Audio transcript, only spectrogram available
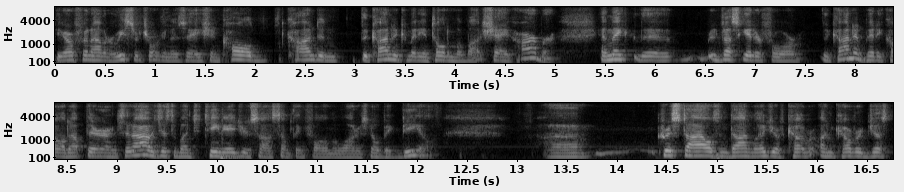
the Air Phenomena Research Organization called Condon, the Condon Committee and told them about Shag Harbor. And they, the investigator for the Condon Committee called up there and said, oh, I was just a bunch of teenagers saw something fall in the water. It's no big deal. Uh, Chris Styles and Don Ledger have cover, uncovered just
